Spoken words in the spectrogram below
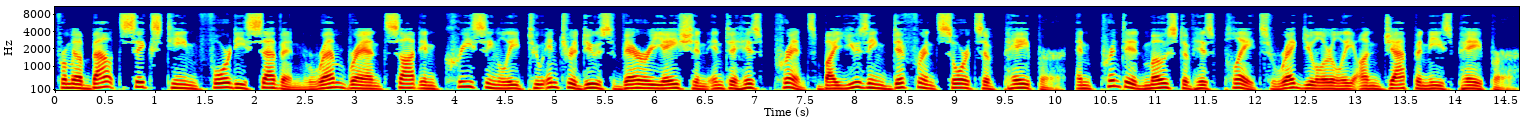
From about 1647 Rembrandt sought increasingly to introduce variation into his prints by using different sorts of paper, and printed most of his plates regularly on Japanese paper.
